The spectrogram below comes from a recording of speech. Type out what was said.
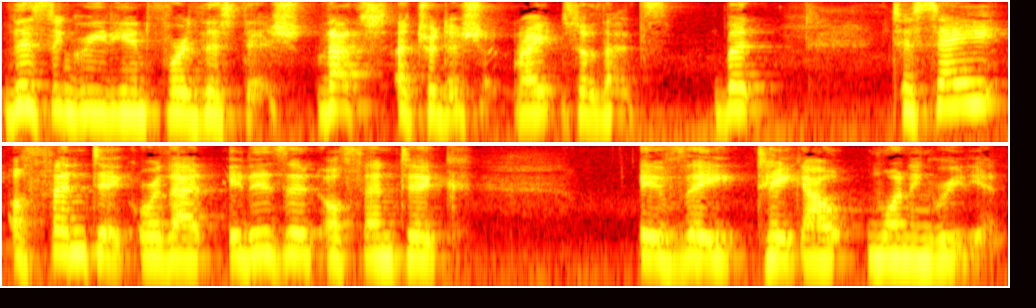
this ingredient for this dish. That's a tradition, right? So that's but to say authentic or that it isn't authentic if they take out one ingredient.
